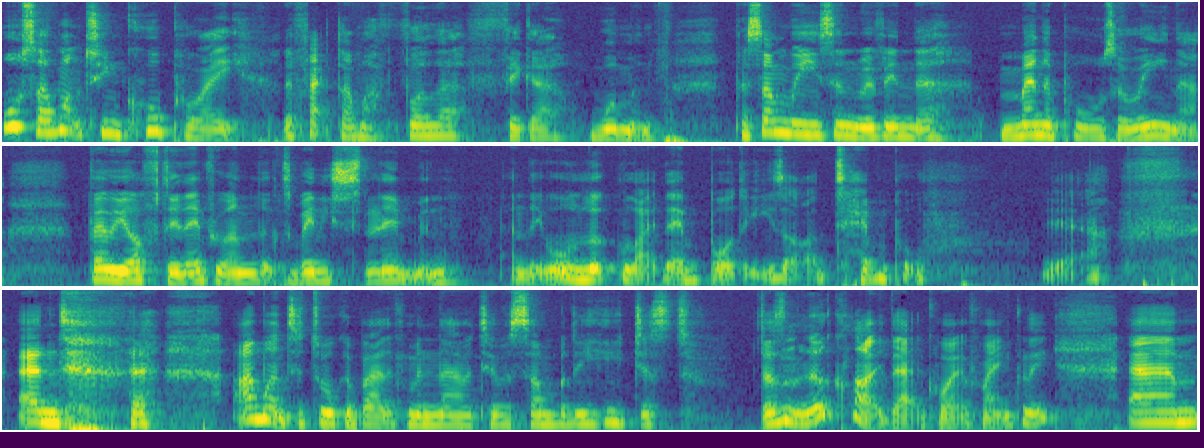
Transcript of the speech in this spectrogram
Also, I want to incorporate the fact I'm a fuller figure woman. For some reason, within the menopause arena, very often everyone looks really slim and, and they all look like their bodies are a temple. Yeah. And I want to talk about it from a narrative of somebody who just doesn't look like that, quite frankly. Um,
